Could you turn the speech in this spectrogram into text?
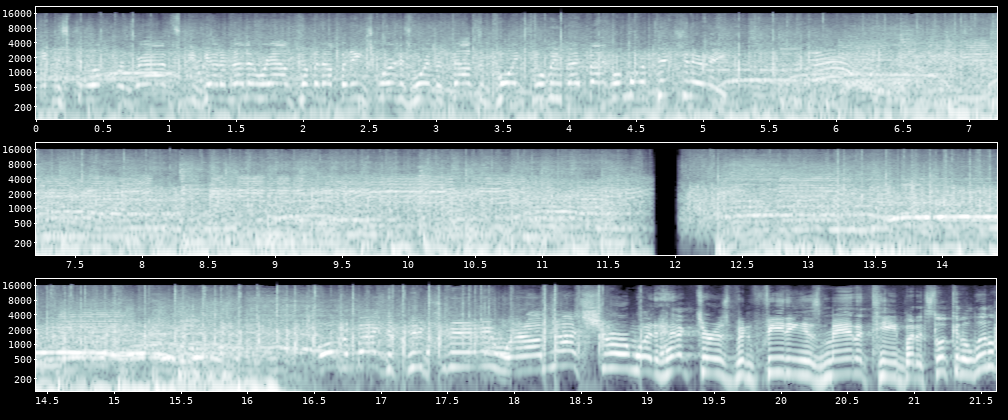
game is still up for grabs. We've got another round coming up, and each word is worth a 1,000 points. We'll be right back with more Pictionary. What Hector has been feeding his manatee, but it's looking a little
